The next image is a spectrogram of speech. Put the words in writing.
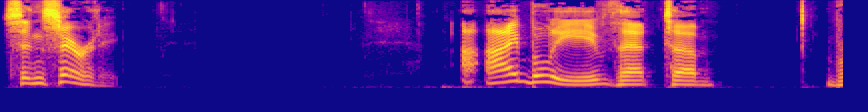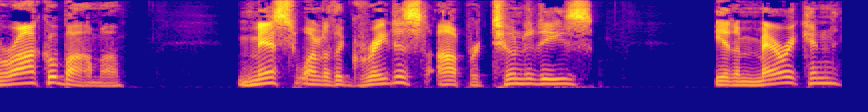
sincerity. I believe that uh, Barack Obama missed one of the greatest opportunities in American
